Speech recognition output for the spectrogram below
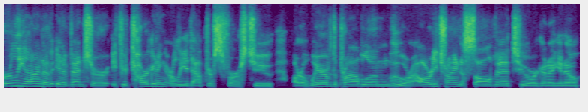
early on in a, in a venture, if you're targeting early adopters first who are aware of the problem, who are already trying to solve it, who are going to, you know,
